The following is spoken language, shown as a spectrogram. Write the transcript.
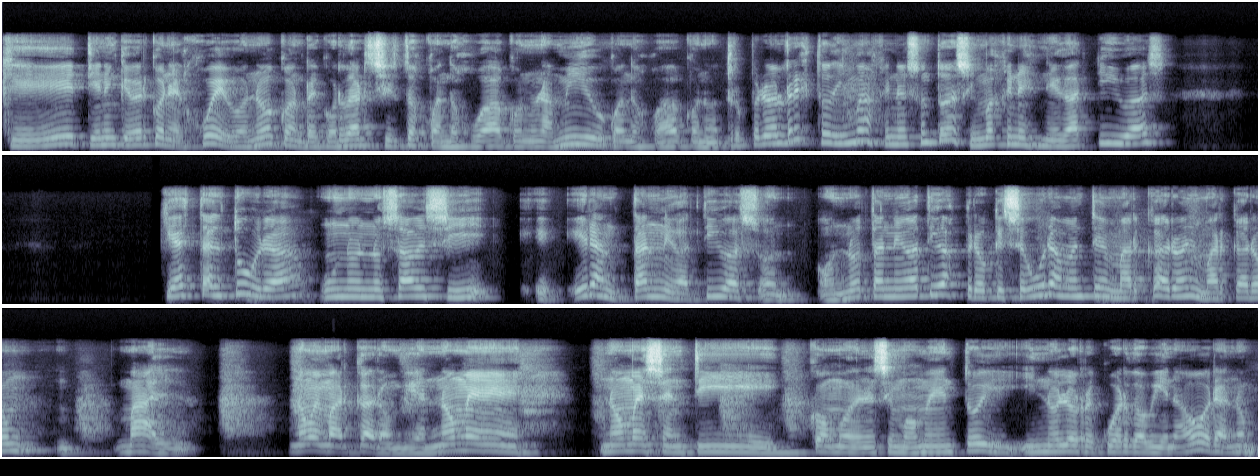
que tienen que ver con el juego, ¿no? Con recordar ciertos cuando jugaba con un amigo, cuando jugaba con otro. Pero el resto de imágenes son todas imágenes negativas que a esta altura uno no sabe si eh, eran tan negativas o, o no tan negativas, pero que seguramente marcaron y marcaron mal. No me marcaron bien, no me, no me sentí cómodo en ese momento y, no lo recuerdo bien ahora. No,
